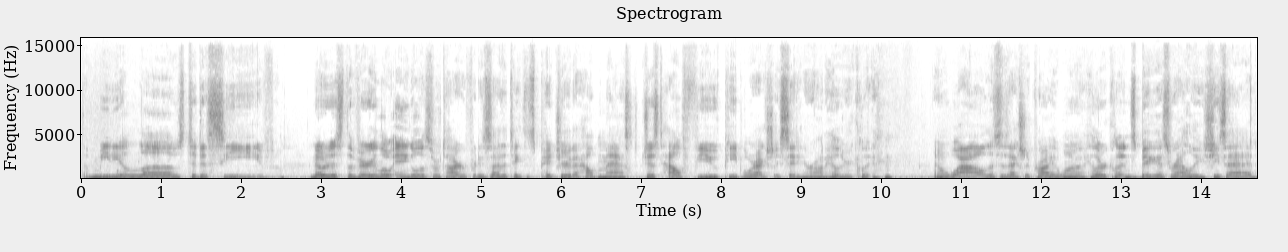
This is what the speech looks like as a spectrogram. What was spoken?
The media loves to deceive. Notice the very low angle this photographer decided to take this picture to help mask just how few people are actually sitting around Hillary Clinton. And wow, this is actually probably one of Hillary Clinton's biggest rallies she's had.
